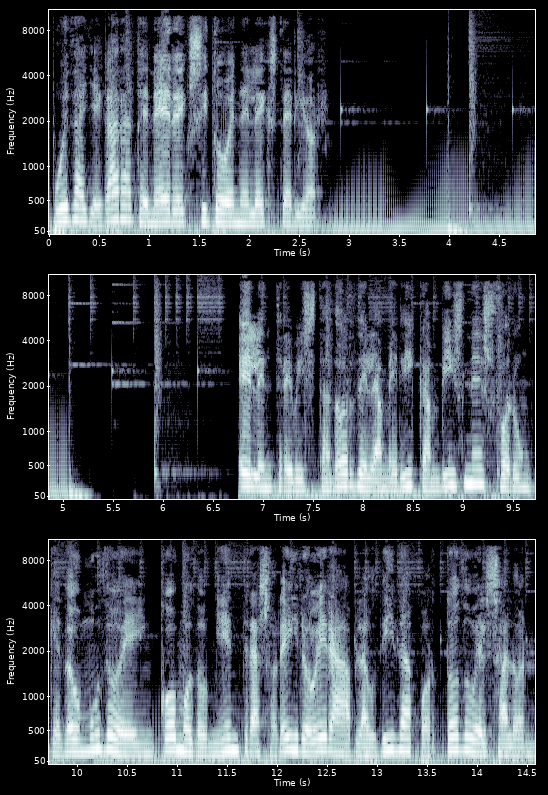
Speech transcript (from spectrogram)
pueda llegar a tener éxito en el exterior. El entrevistador del American Business Forum quedó mudo e incómodo mientras Oreiro era aplaudida por todo el salón.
